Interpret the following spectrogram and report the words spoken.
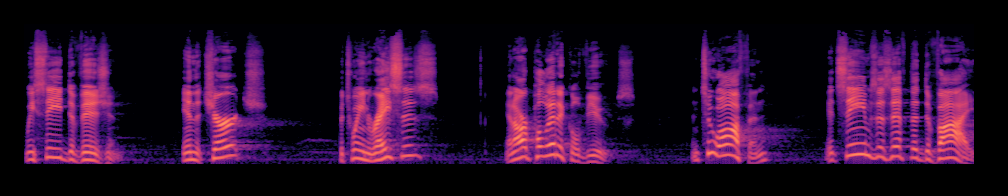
we see division in the church, between races, in our political views. And too often, it seems as if the divide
